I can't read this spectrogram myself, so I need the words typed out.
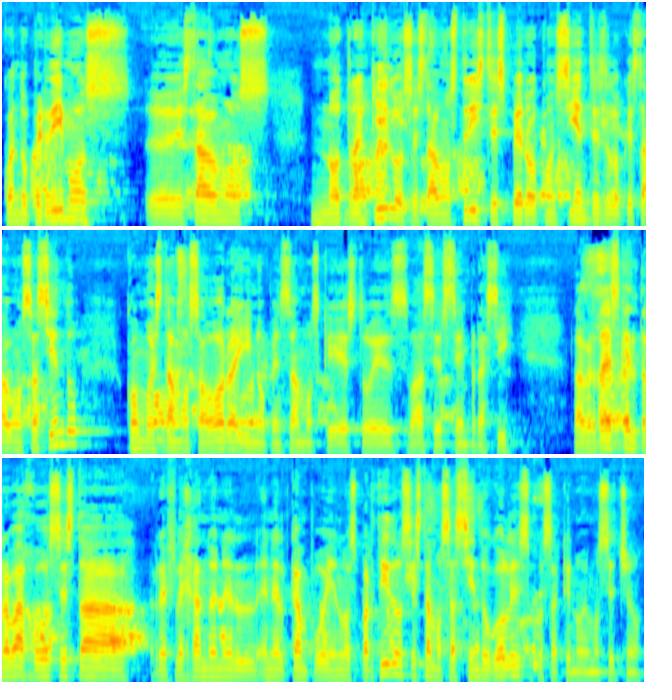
cuando perdimos uh, estábamos no tranquilos, estábamos tristes, pero conscientes de lo que estábamos haciendo, como estamos ahora y no pensamos que esto es, va a ser siempre así. La verdad es que el trabajo se está reflejando en el, en el campo y en los partidos, estamos haciendo goles, cosa que no hemos hecho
